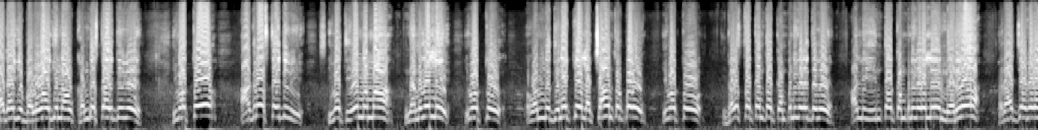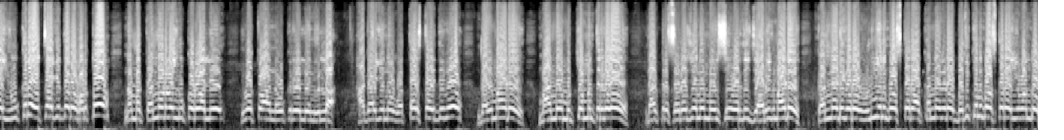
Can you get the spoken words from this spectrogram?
ಹಾಗಾಗಿ ಬಲವಾಗಿ ನಾವು ಖಂಡಿಸ್ತಾ ಇದ್ದೀವಿ. ಇವತ್ತು ಆಗ್ರಹಿಸ್ತಾ ಇದ್ದೀವಿ. ಇವತ್ತು ಏನು ನಮ್ಮ ನೆನದಲ್ಲಿ ಇವತ್ತು ಒಂದು ದಿನಕ್ಕೆ ಲಕ್ಷಾಂತರ ರೂಪಾಯಿ ಇವತ್ತು ಗಳಿಸ್ತಕ್ಕಂಥ ಕಂಪ್ನಿಗಳಿದ್ದಾವೆ. ಅಲ್ಲಿ ಇಂಥ ಕಂಪನಿಗಳಲ್ಲಿ ನೆರೆಯ ರಾಜ್ಯಗಳ ಯುವಕರೇ ಹೆಚ್ಚಾಗಿದ್ದಾರೆ ಹೊರತು ನಮ್ಮ ಕನ್ನಡದ ಯುವಕರು ಅಲ್ಲಿ ಇವತ್ತು ಆ ನೌಕರಿಯಲ್ಲಿ ಇಲ್ಲ ಹಾಗಾಗಿ ನಾವು ಒತ್ತಾಯಿಸ್ತಾ ಇದ್ದೀವಿ. ದಯಮಾಡಿ ಮಾನ್ಯ ಮುಖ್ಯಮಂತ್ರಿಗಳೇ, ಡಾಕ್ಟರ್ ಸರೋಜಿನಿ ಮಹಿಷಿ ವರದಿ ಜಾರಿಗೆ ಮಾಡಿ ಕನ್ನಡಿಗರ ಉಳಿಯನಿಗೋಸ್ಕರ ಕನ್ನಡಿಗರ ಬದುಕಿನಗೋಸ್ಕರ ಈ ಒಂದು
